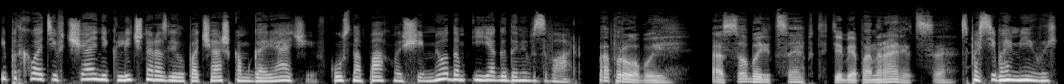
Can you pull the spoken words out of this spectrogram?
и, подхватив чайник, лично разлил по чашкам горячий, вкусно пахнущий медом и ягодами взвар. «Попробуй. Особый рецепт. Тебе понравится». «Спасибо, милый».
